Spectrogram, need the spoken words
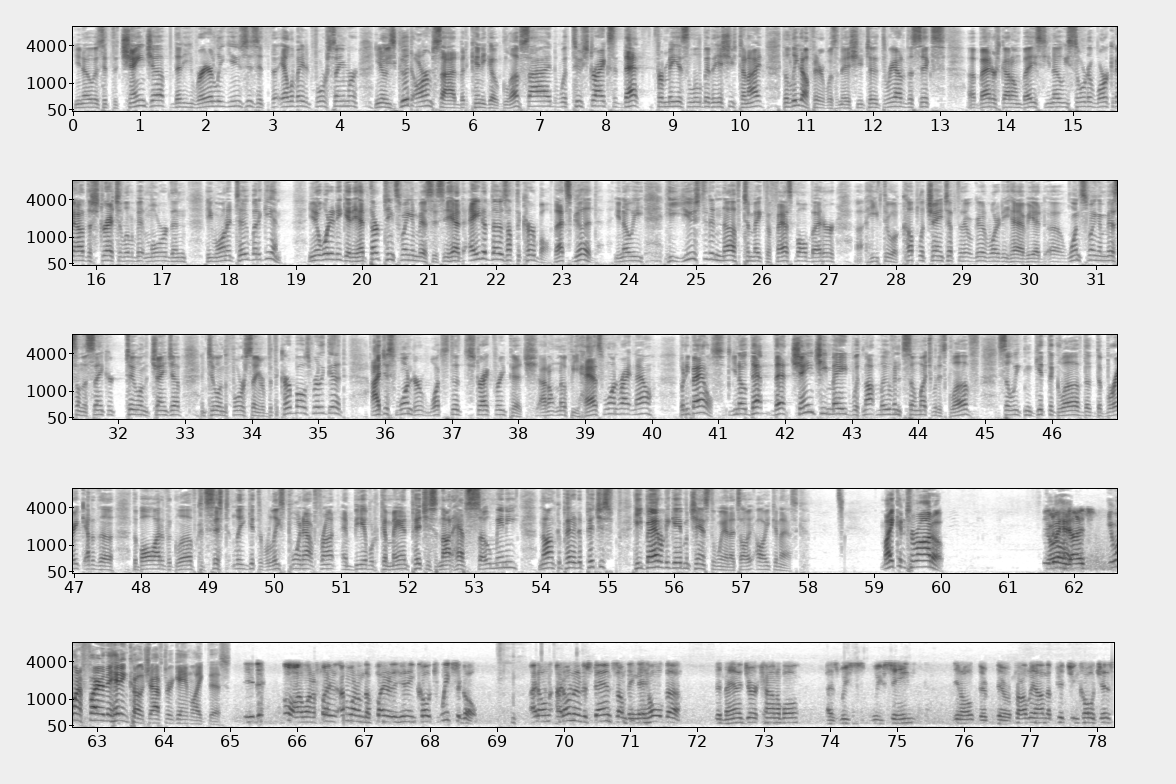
You know, is it the changeup that he rarely uses? It's the elevated four seamer. You know, he's good arm side, but can he go glove side with two strikes? That for me is a little bit of the issue tonight. The leadoff hitter was an issue too. Three out of the six uh, batters got on base. You know, he's sort of working out of the stretch a little bit more than he wanted to. But again, you know, what did he get? He had 13 swing and misses. He had eight of those off the curveball. That's good. You know, he, he used it enough to make the fastball better. Uh, he threw a couple of changeups that were good. What did he have? He had uh, one swing and miss on the sinker, two on the changeup, and two on the four seamer. But the curveball is really good. I just wonder what's the strike three pitch. I don't know if he has one right now. But he battles. You know that that change he made with not moving so much with his glove, so he can get the glove, the the break out of the the ball out of the glove consistently, get the release point out front, and be able to command pitches and not have so many non-competitive pitches. He battled. He gave him a chance to win. That's all all you can ask. Mike in Toronto. You Go doing, ahead. guys? You want to fire the hitting coach after a game like this? Oh, I want to fire. I want them to fire the hitting coach weeks ago. I don't. I don't understand something. They hold the the manager accountable, as we we've seen. You know, they're they were probably on the pitching coaches.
